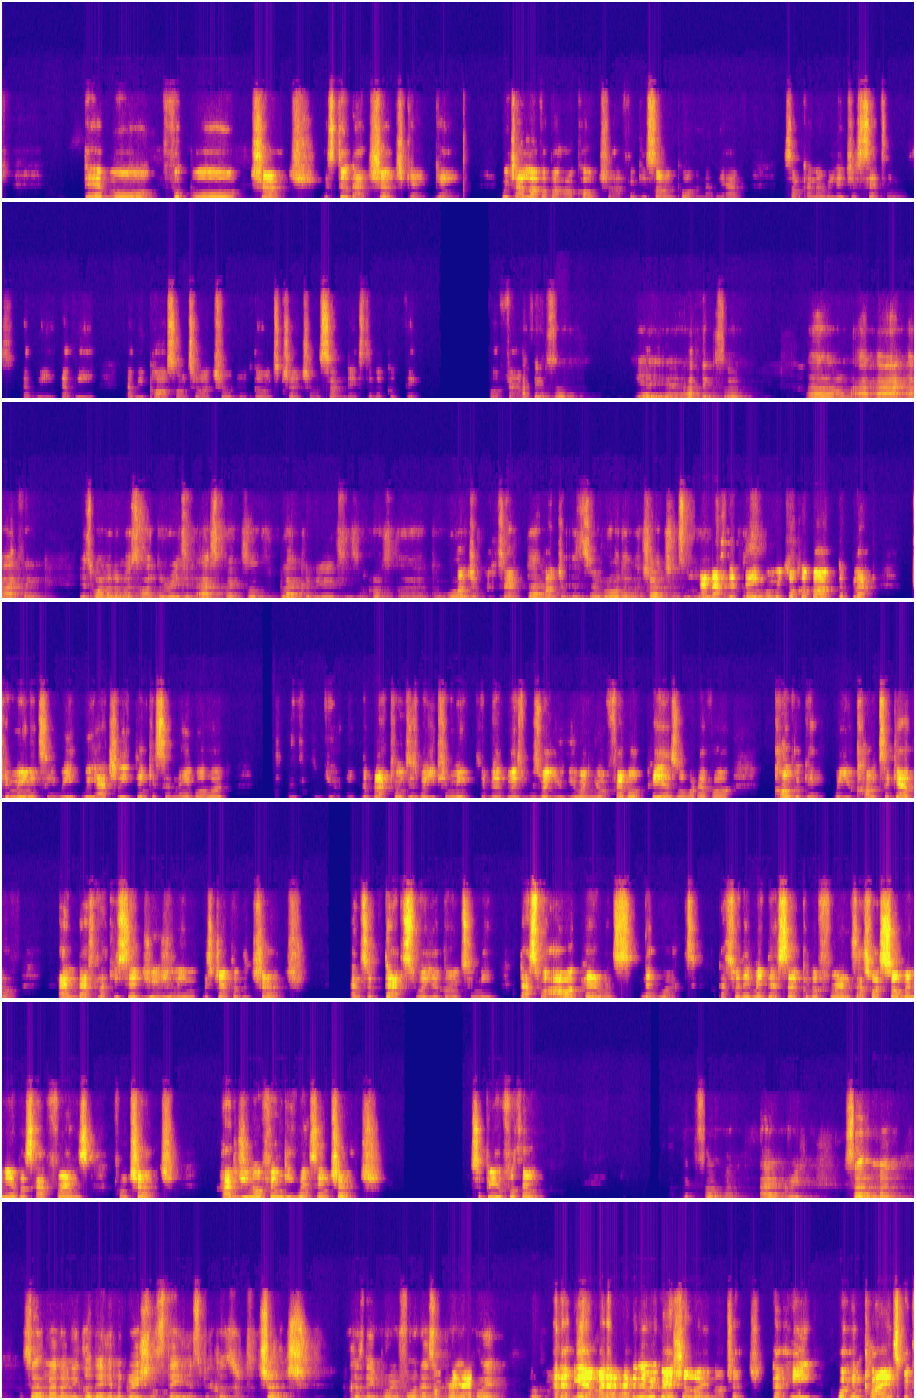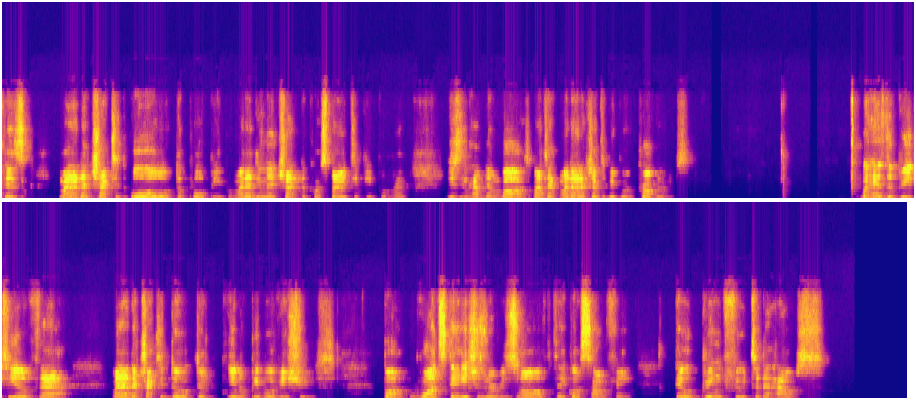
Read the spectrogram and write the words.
they're more football church. It's still that church game game, which I love about our culture. I think it's so important that we have some kind of religious settings that we that we that we pass on to our children. Going to church on Sunday is still a good thing for family. I think so. Yeah, yeah, I think so. Um, I, I, and I think it's one of the most underrated aspects of black communities across the, the world. Hundred percent, That hundred is the role that the church played. And that's the thing. When we talk about the black community, we we actually think it's a neighborhood. You, the black community is where you commute. Is where you, you and your fellow peers or whatever congregate, where you come together. And that's like you said, usually the strength of the church. And so that's where you're going to meet. That's where our parents networked. That's where they met their circle of friends. That's why so many of us have friends from church. How did you know Fingy went same church? It's a beautiful thing. I think so, man. I agree. Certain men, certain men only got their immigration status because of the church, because they brought it forward as a prayer point. My dad, yeah, my dad had an immigration lawyer in our church that he got him clients because my dad attracted all the poor people. My dad didn't attract the prosperity people, man. He just didn't have them bars. My, dad- my dad attracted people with problems. But here's the beauty of that. My dad attracted the, the you know people with issues. But once their issues were resolved, they got something. they would bring food to the house.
